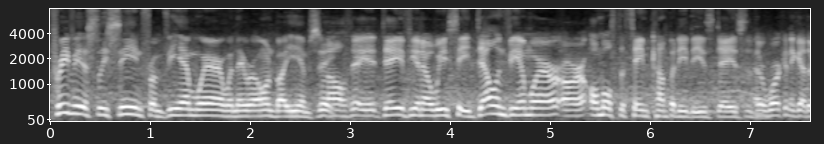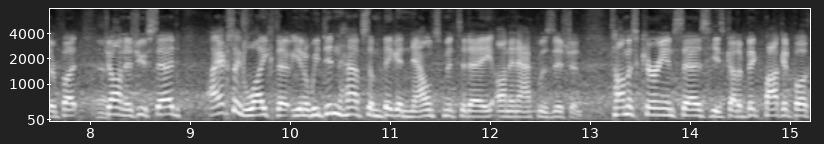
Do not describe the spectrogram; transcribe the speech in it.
previously seen from VMware when they were owned by EMC. Well, Dave, you know, we see Dell and VMware are almost the same company these days, they're working together, but John, as you said, I actually like that, you know, we didn't have some big announcement today on an acquisition. Thomas Kurian says he's got a big pocketbook,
